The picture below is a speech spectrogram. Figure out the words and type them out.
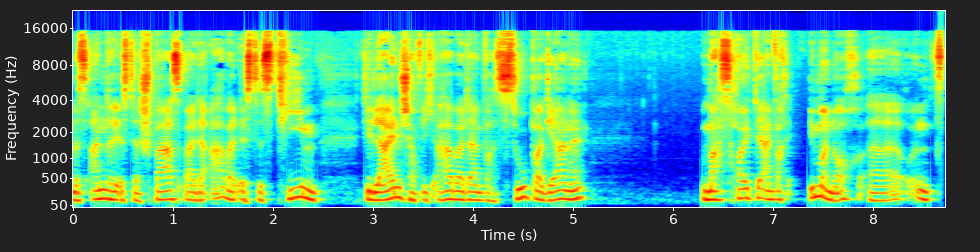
und das andere ist der Spaß bei der Arbeit, ist das Team, die Leidenschaft. Ich arbeite einfach super gerne, mache es heute einfach immer noch äh, und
